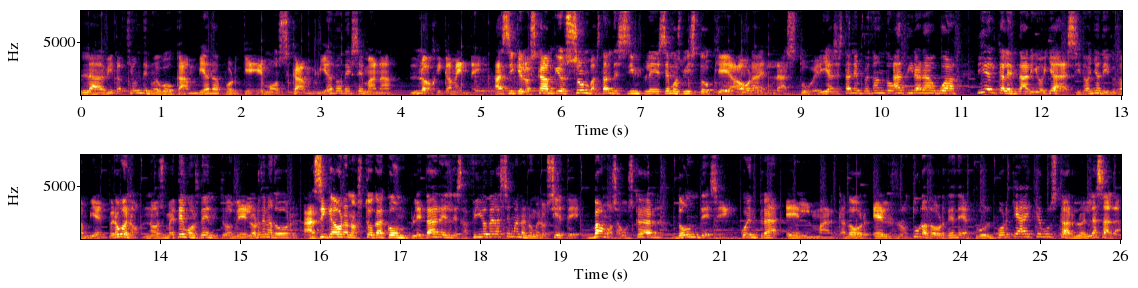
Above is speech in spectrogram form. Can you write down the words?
la habitación de nuevo cambiada porque hemos cambiado de semana lógicamente. Así que los cambios son bastante simples, hemos visto que ahora en las tuberías están empezando a tirar agua y el calendario ya ha sido añadido también. Pero bueno, nos metemos dentro del ordenador, así que ahora nos toca completar el desafío de la semana número 7. Vamos a buscar dónde se encuentra el marcador, el rotulador de Deadpool, porque hay que buscarlo en la sala.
